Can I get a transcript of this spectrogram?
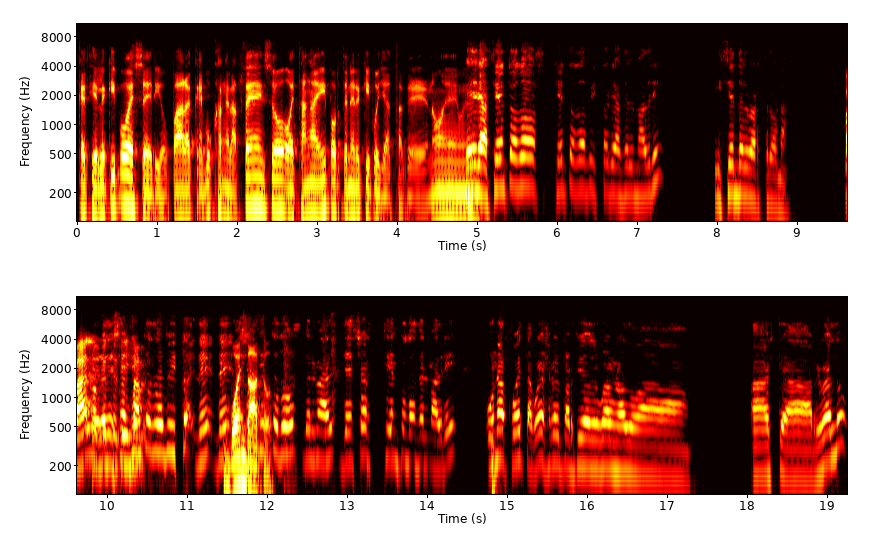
que si el equipo es serio, para que buscan el ascenso o están ahí por tener equipo y ya está, que no es... Mira, 102, 102 victorias del Madrid y 100 del Barcelona. ¿Vale? Lo Pero que de te esas, dije. 102 victo- de, de Buen dato. 102 del, Ma- de esas 102 del Madrid, una fue, ¿te acuerdas aquel partido del Granado a, a, este, a Rivaldo?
